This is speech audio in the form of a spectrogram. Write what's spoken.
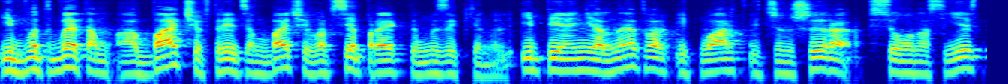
и вот в этом а, батче, в третьем батче, во все проекты мы закинули. И Pioneer Network, и Quart, и Джиншира, все у нас есть.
